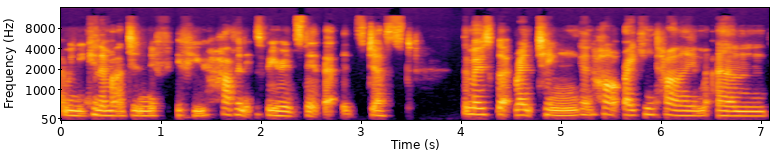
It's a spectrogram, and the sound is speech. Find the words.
I mean, you can imagine if, if you haven't experienced it, that it's just the most gut wrenching and heartbreaking time. And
